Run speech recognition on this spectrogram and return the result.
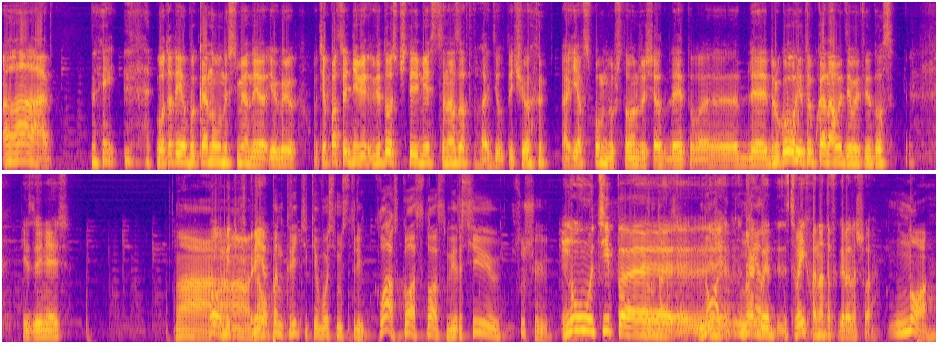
А, вот это я быканул на Семена. Я, я говорю, у тебя последний видос 4 месяца назад выходил, ты чё? А я вспомнил, что он же сейчас для этого, э, для другого YouTube канала делает видос. Извиняюсь. А, О, Митрич, а, привет. На OpenCritic 83. Класс, класс, класс. Версии, слушай. Ну, типа, э, но, но как я... бы своих фанатов игра нашла. Но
